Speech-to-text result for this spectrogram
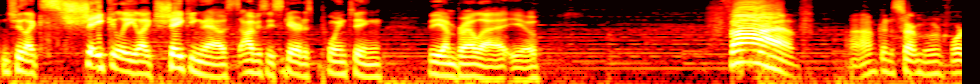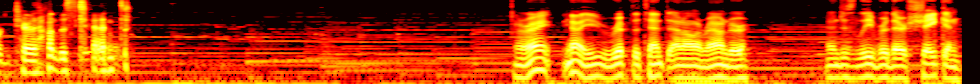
And she, like, shakily, like, shaking now, s- obviously scared, is pointing the umbrella at you. Five. Uh, I'm gonna start moving forward and tear down this tent. All right, yeah, you rip the tent down all around her and just leave her there shaking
